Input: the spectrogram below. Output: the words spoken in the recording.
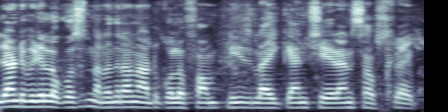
ఇలాంటి వీడియోల కోసం నరేంద్ర నాటుకోళ్ళ farm. Please like and share and subscribe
